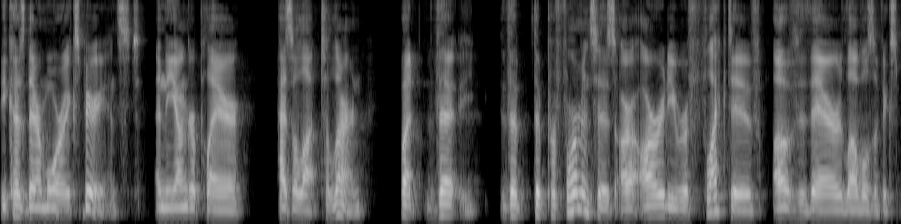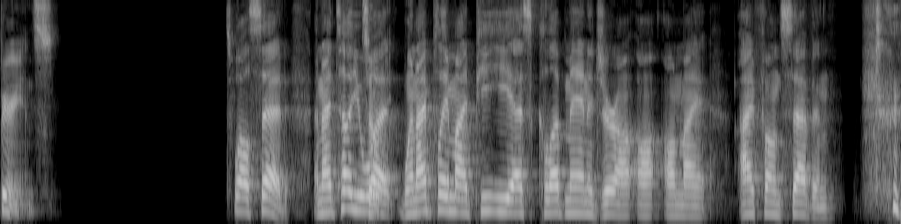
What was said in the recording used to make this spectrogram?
because they're more experienced and the younger player has a lot to learn. But the the the performances are already reflective of their levels of experience. It's well said. And I tell you So- what, when I play my PES club manager on, on, on my iPhone 7,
